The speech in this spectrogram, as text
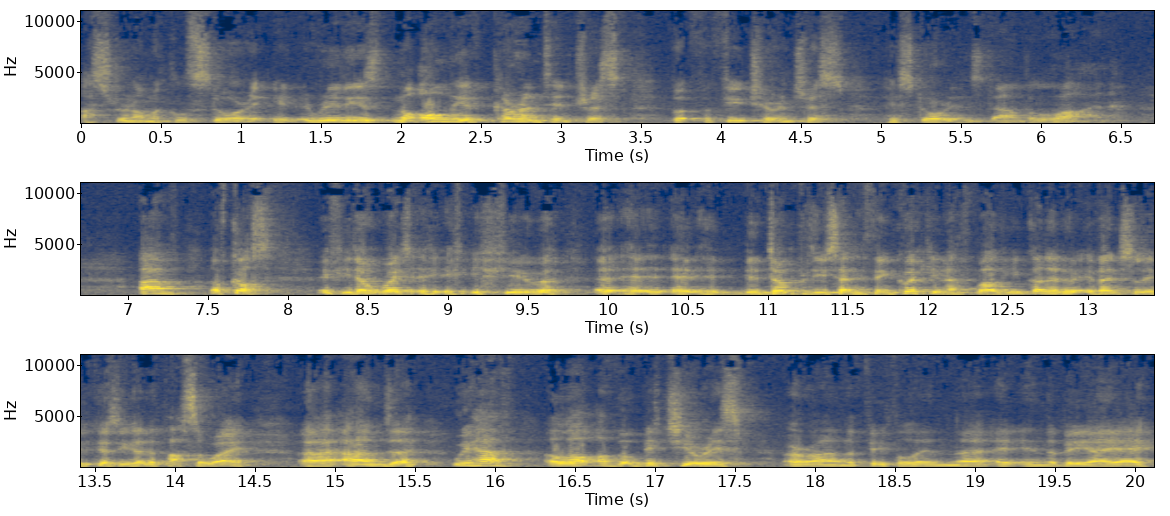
astronomical story. It really is not only of current interest, but for future interest historians down the line. Um, of course, if you don't wait, if, if you uh, uh, uh, don't produce anything quick enough, well, you've got to do it eventually because you're going to pass away. Uh, and uh, we have a lot of obituaries around the people in, uh, in the BAA.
